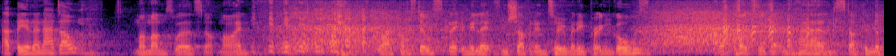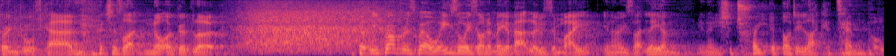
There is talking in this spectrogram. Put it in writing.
at being an adult. My mum's words, not mine. like I'm still splitting my lip from shoving in too many Pringles. I'm constantly getting my hand stuck in the Pringles can, which is like not a good look. But my brother as well, he's always on at me about losing weight. You know, he's like, Liam, you know, you should treat your body like a temple.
